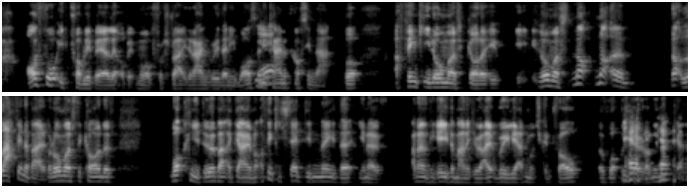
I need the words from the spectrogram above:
I thought he'd probably be a little bit more frustrated and angry than he was than he came across in that. But I think he'd almost got it. it- It's almost not not a not laughing about it, but almost the kind of what can you do about a game? I think he said, didn't he, that you know I don't think either manager really had much control of what was Yeah, going on in that game.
